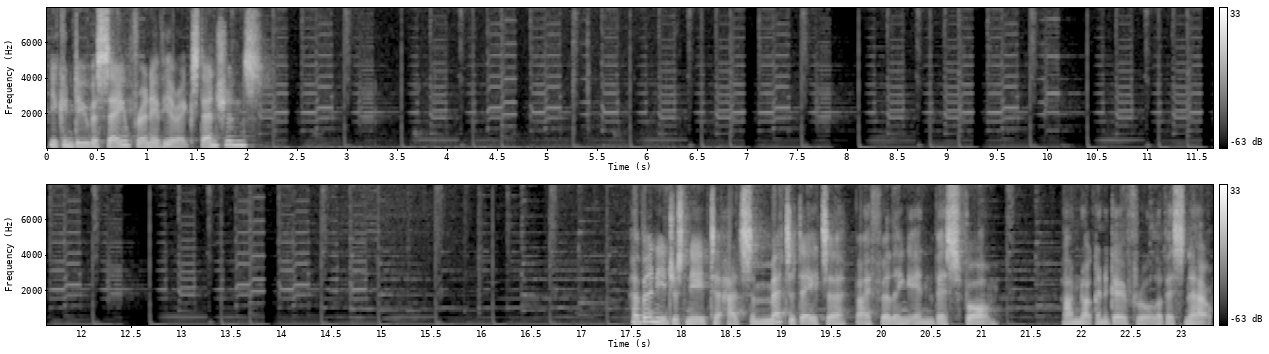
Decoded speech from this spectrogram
You can do the same for any of your extensions. Then you just need to add some metadata by filling in this form. I'm not going to go through all of this now.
